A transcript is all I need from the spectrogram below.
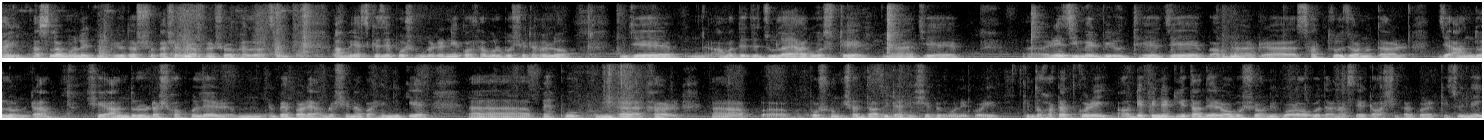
হাই, আসসালামু আলাইকুম প্রিয় দর্শক, আশা করি আপনারা সবাই ভালো আছেন। আমি আজকে যে প্রসঙ্গটা নিয়ে কথা বলব সেটা হলো যে, আমাদের যে জুলাই আগস্টে যে রেজিমের বিরুদ্ধে যে আপনার ছাত্র জনতার যে আন্দোলনটা সেই আন্দোলনটা সফলের ব্যাপারে আমরা সেনাবাহিনীকে ব্যাপক ভূমিকা রাখার প্রশংসার দাবিদার হিসেবে মনে করি। কিন্তু হঠাৎ করেই ডেফিনেটলি তাদের অবশ্য অনেক বড় অবদান আছে, এটা অস্বীকার করার কিছু নেই।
